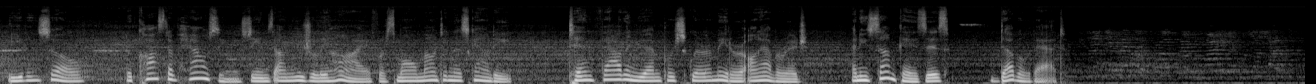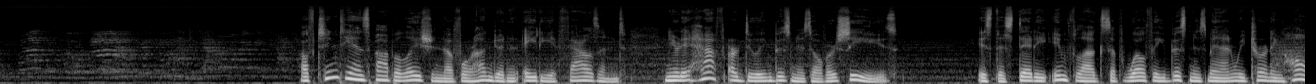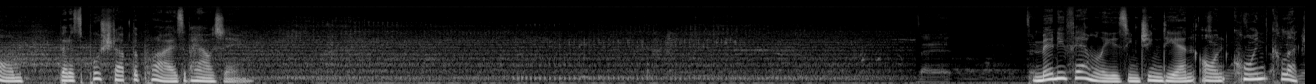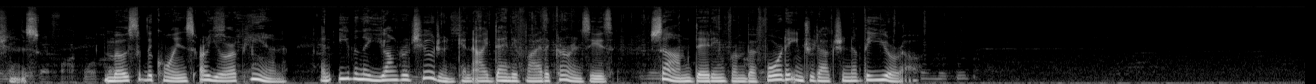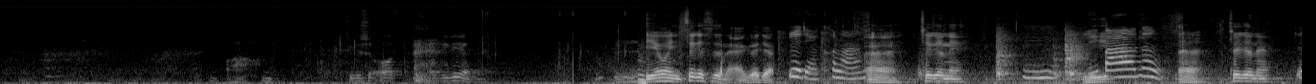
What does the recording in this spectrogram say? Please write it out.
Even so, the cost of housing seems unusually high for a small mountainous county 10,000 yuan per square meter on average, and in some cases, double that. Of Qingtian's population of 480,000, nearly half are doing business overseas. It's the steady influx of wealthy businessmen returning home that has pushed up the price of housing. Many families in Qingtian own coin collections. Most of the coins are European, and even the younger children can identify the currencies, some dating from before the introduction of the euro.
